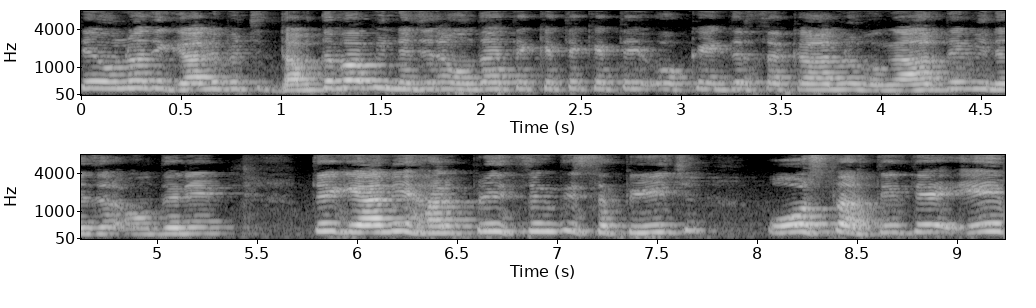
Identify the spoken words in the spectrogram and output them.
ਤੇ ਉਹਨਾਂ ਦੀ ਗੱਲ ਵਿੱਚ ਦਬਦਬਾ ਵੀ ਨਜ਼ਰ ਆਉਂਦਾ ਤੇ ਕਿਤੇ ਕਿਤੇ ਉਹ ਕੇਂਦਰ ਸਰਕਾਰ ਨੂੰ ਵੰਗਾਰਦੇ ਵੀ ਨਜ਼ਰ ਆਉਂਦੇ ਨੇ। ਤੇ ਗਿਆਨੀ ਹਰਪ੍ਰੀਤ ਸਿੰਘ ਦੀ ਸਪੀਚ ਉਸ ਧਰਤੀ ਤੇ ਇਹ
